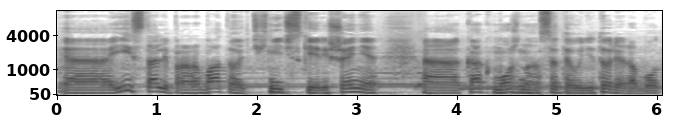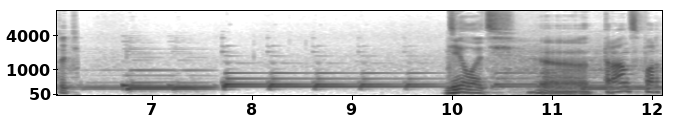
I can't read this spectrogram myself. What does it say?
э, и стали прорабатывать технические решения, э, как можно с этой аудиторией работать. Делать э, транспорт,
